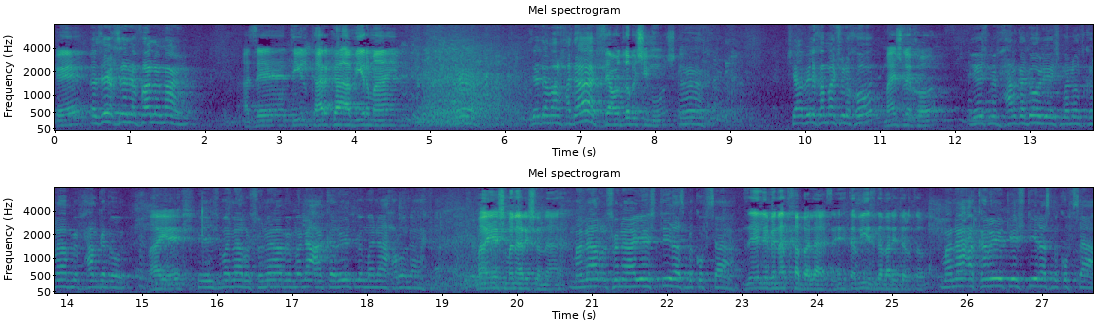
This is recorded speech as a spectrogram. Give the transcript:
כן. אז איך זה נפל למים? אז זה טיל קרקע אוויר מים. אה, זה דבר חדש. זה עוד לא בשימוש. אה. אה. שיביא לך משהו לאכול? מה יש לאכול? יש מבחר גדול, יש מנות קרב, מבחר גדול. מה יש? יש מנה ראשונה ומנה עקרית ומנה אחרונה. מה יש מנה ראשונה? מנה ראשונה יש תירס בקופסה. זה לבנת חבלה, זה תביא איזה דבר יותר טוב. מנה עקרית יש תירס בקופסה.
